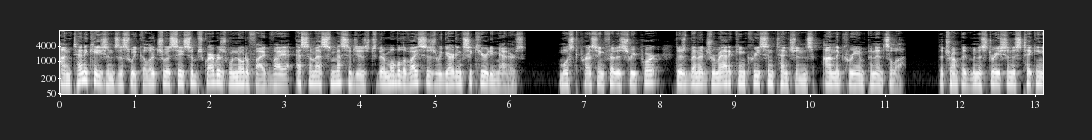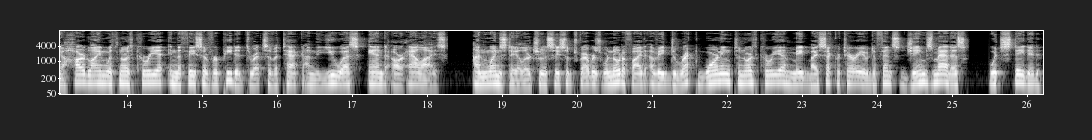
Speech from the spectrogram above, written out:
On 10 occasions this week, AlertsUSA subscribers were notified via SMS messages to their mobile devices regarding security matters. Most pressing for this report, there's been a dramatic increase in tensions on the Korean Peninsula. The Trump administration is taking a hard line with North Korea in the face of repeated threats of attack on the U.S. and our allies. On Wednesday, AlertsUSA subscribers were notified of a direct warning to North Korea made by Secretary of Defense James Mattis, which stated,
